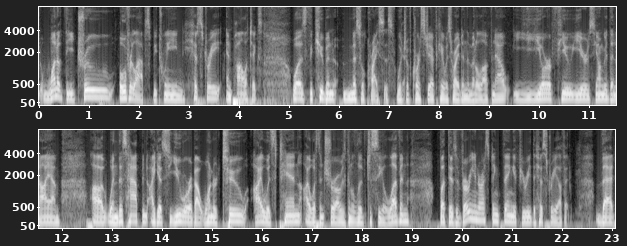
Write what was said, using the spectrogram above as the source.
one of the true overlaps between history and politics was the Cuban Missile Crisis, which, yeah. of course, JFK was right in the middle of. Now, you're a few years younger than I am. Uh, when this happened, I guess you were about one or two. I was 10. I wasn't sure I was going to live to see 11. But there's a very interesting thing if you read the history of it that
